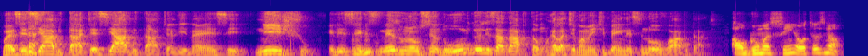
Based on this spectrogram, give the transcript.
Mas esse habitat, esse habitat ali, né? Esse nicho, eles, uhum. eles mesmo não sendo úmido, eles adaptam relativamente bem nesse novo habitat. Algumas sim, outras não.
